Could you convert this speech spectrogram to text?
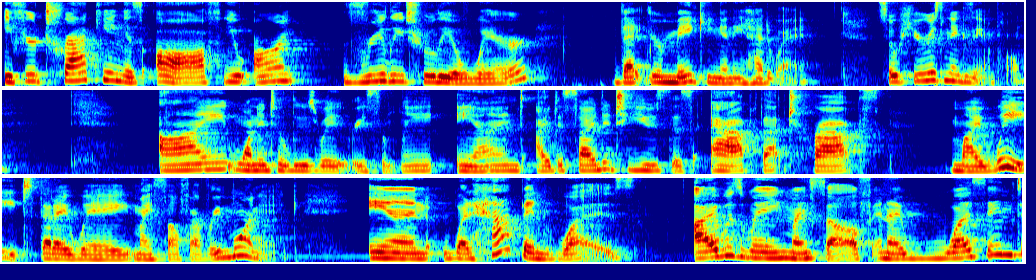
if your tracking is off, you aren't really truly aware that you're making any headway. So here's an example. I wanted to lose weight recently and I decided to use this app that tracks my weight that I weigh myself every morning. And what happened was I was weighing myself and I wasn't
